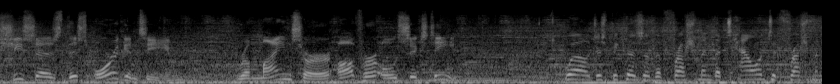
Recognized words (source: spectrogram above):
She says this Oregon team reminds her of her 06 team. Well, just because of the freshmen, the talented freshman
